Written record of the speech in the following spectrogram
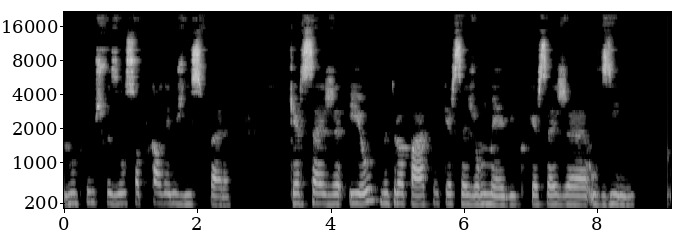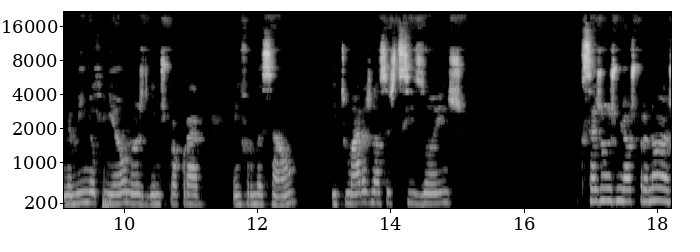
Não podemos fazê-lo só porque alguém nos disse para. Quer seja eu, naturopata, quer seja um médico, quer seja o vizinho. Na minha opinião, nós devemos procurar a informação e tomar as nossas decisões que sejam as melhores para nós,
